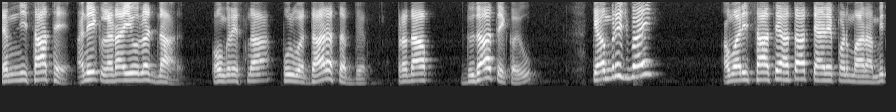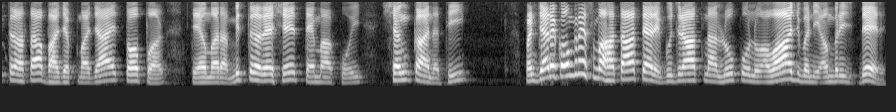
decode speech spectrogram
તેમની સાથે અનેક લડાઈઓ લડનાર કોંગ્રેસના પૂર્વ ધારાસભ્ય પ્રતાપ દુધાતે કહ્યું કે, અમરીશભાઈ અમારી સાથે હતા, ત્યારે પણ મારા મિત્ર હતા, ભાજપમાં જાય તો પણ તે અમારા મિત્ર રહેશે, તેમાં કોઈ શંકા નથી. પણ જ્યારે કોંગ્રેસમાં હતા, ત્યારે ગુજરાતના લોકોનો અવાજ બની અમરીશ ડેર.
